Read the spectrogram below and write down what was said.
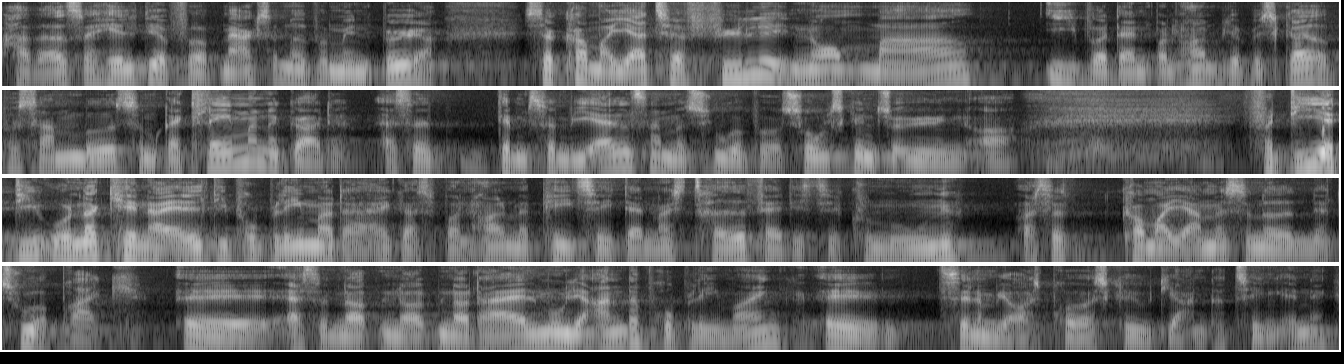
har været så heldig at få opmærksomhed på mine bøger, så kommer jeg til at fylde enormt meget i, hvordan Bornholm bliver beskrevet på samme måde, som reklamerne gør det. Altså dem, som vi alle sammen er sure på, Solskinsøen og fordi at de underkender alle de problemer, der er. Ikke? Altså Bornholm er PT Danmarks tredje fattigste kommune, og så kommer jeg med sådan noget naturbræk. Øh, altså når, når, når der er alle mulige andre problemer, ikke? Øh, selvom jeg også prøver at skrive de andre ting ind. Ikke?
